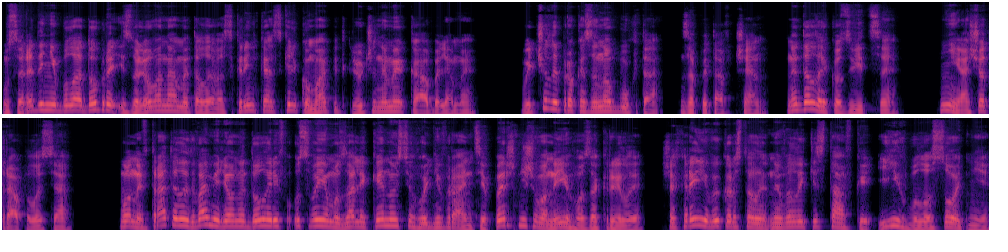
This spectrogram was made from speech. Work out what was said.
Усередині була добре ізольована металева скринька з кількома підключеними кабелями. Ви чули про казино Бухта? запитав Чен. Недалеко звідси. Ні, а що трапилося? Вони втратили 2 мільйони доларів у своєму залі Кену сьогодні вранці, перш ніж вони його закрили. Шахраї використали невеликі ставки, і їх було сотні.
